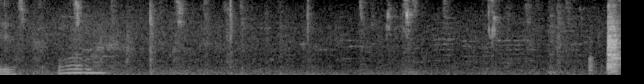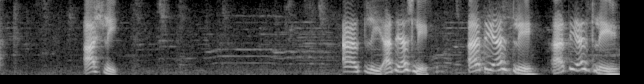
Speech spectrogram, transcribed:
Dear. Oh my. Ashley. Ashley, Ate Ashley. Ate Ashley. Ate Ashley.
